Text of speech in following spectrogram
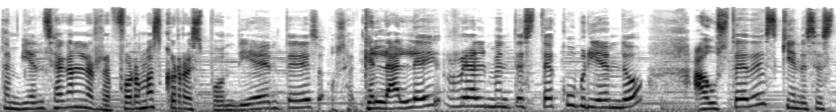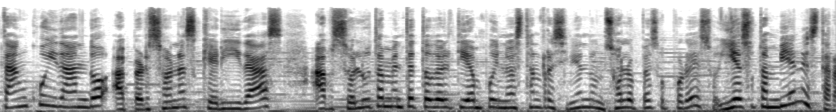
también se hagan las reformas correspondientes, o sea, que la ley realmente esté cubriendo a ustedes quienes están cuidando a personas queridas absolutamente todo el tiempo y no están recibiendo un solo peso por eso. Y eso también está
